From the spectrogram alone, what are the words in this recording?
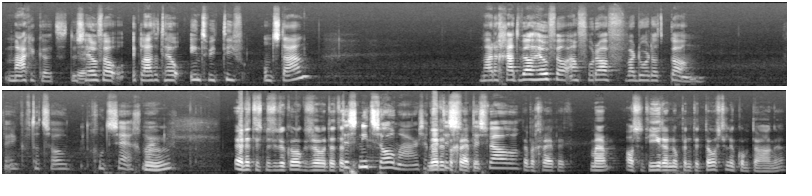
maak ik het. Dus Ja. heel veel, ik laat het heel intuïtief ontstaan. Maar er gaat wel heel veel aan vooraf, waardoor dat kan. Ik weet niet of dat zo goed zeg, maar Mhm. En het is natuurlijk ook zo dat het het, is niet zomaar. Zeg Nee, dat het, is, begrijp het is wel... dat begrijp ik. Maar als het hier dan op een tentoonstelling komt te hangen,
